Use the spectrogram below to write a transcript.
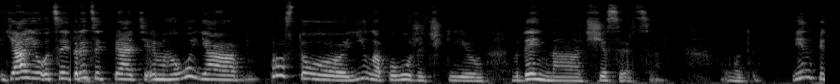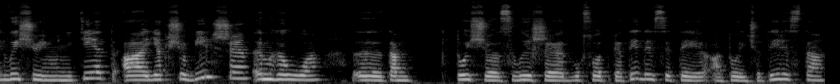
Я оцей 35 МГО я просто їла по ложечки в день на ще серце. От. Він підвищує імунітет, а якщо більше МГО, е, там той, що свише 250, а то і 400,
